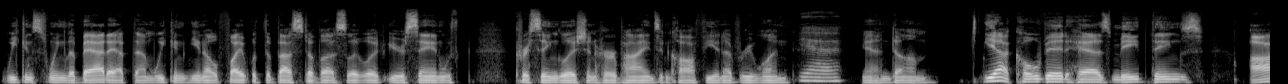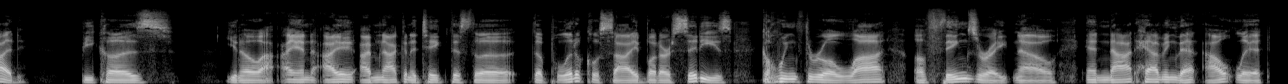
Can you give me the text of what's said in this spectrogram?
we can swing the bat at them. We can you know fight with the best of us, like what you're saying with Chris English and Herb Hines and Coffey and everyone. Yeah, and um, yeah, COVID has made things odd because you know I, and I I'm not going to take this the the political side, but our cities going through a lot of things right now and not having that outlet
